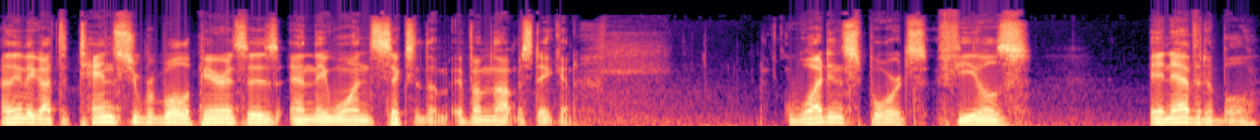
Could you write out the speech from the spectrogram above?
I think they got to ten Super Bowl appearances and they won six of them, if I'm not mistaken what in sports feels inevitable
